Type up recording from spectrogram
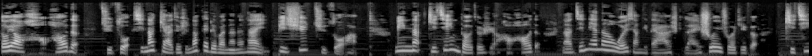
都要好好的去做。しなきゃ就是なければならない，必须去做哈。みんなきちんと就是好好的。那今天呢，我也想给大家来说一说这个きち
